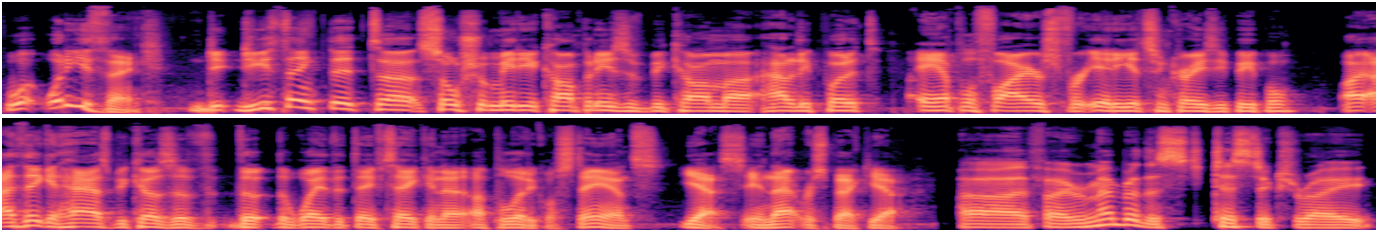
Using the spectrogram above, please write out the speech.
What, what do you think? Do, do you think that uh, social media companies have become, uh, how did he put it, amplifiers for idiots and crazy people? I, I think it has because of the, the way that they've taken a, a political stance. Yes, in that respect, yeah. Uh, if I remember the statistics right,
